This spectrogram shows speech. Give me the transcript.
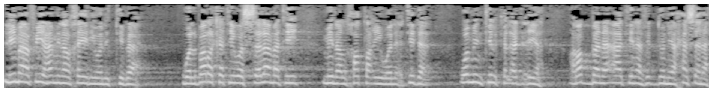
لما فيها من الخير والاتباع. والبركة والسلامة من الخطأ والاعتداء. ومن تلك الأدعية ربنا آتنا في الدنيا حسنة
